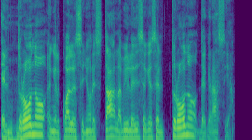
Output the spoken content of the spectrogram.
El trono en el cual el Señor está, la Biblia dice que es el trono de gracia.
